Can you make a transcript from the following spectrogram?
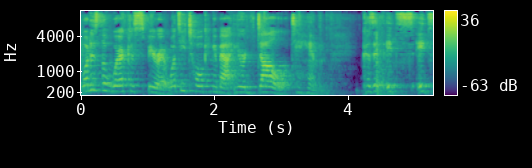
what is the worker spirit? What's he talking about? You're dull to him because it, it's it's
